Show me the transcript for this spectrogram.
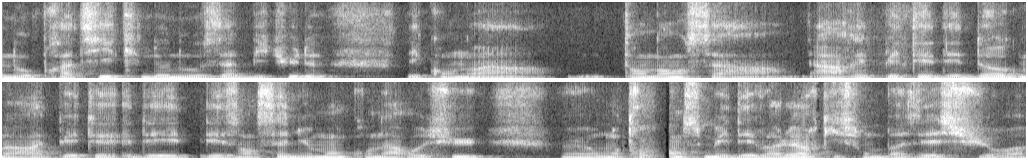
nos pratiques, de nos habitudes, et qu'on a tendance à, répéter des dogmes, à répéter des, enseignements qu'on a reçus. Euh, on transmet des valeurs qui sont basées sur, euh,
